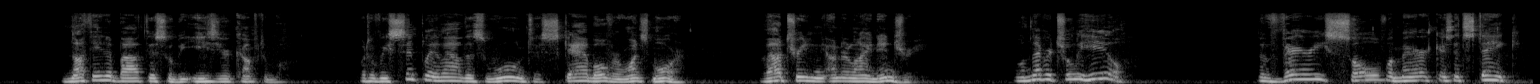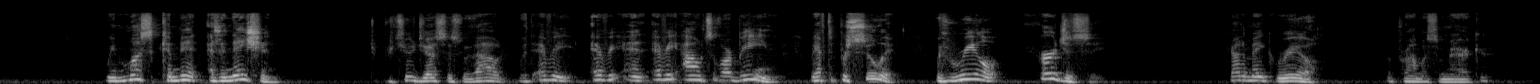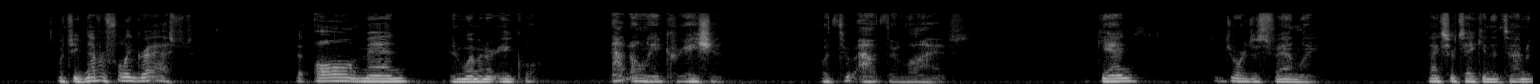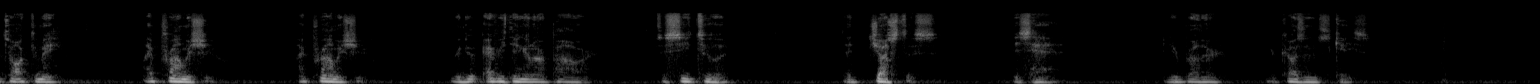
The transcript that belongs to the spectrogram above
Nothing about this will be easy or comfortable. But if we simply allow this wound to scab over once more without treating the underlying injury, will never truly heal. The very soul of America is at stake. We must commit as a nation to pursue justice without, with every, every, and every ounce of our being. We have to pursue it with real urgency. Got to make real the promise of America, which we've never fully grasped, that all men and women are equal, not only creation, but throughout their lives. Again, to George's family, Thanks for taking the time to talk to me. I promise you, I promise you, we do everything in our power to see to it that justice is had in your brother, your cousin's case.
